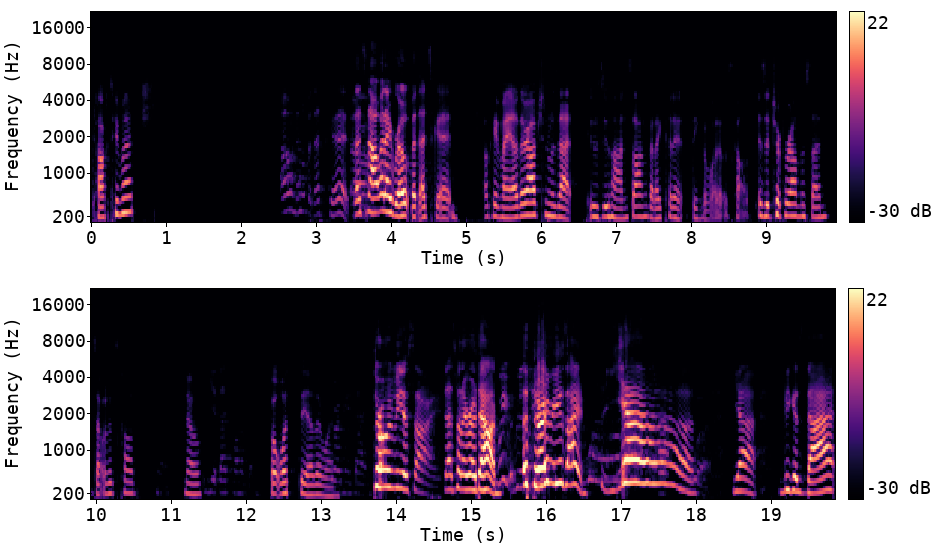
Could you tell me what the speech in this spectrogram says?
Talk too much. Oh no, but that's good. That's oh. not what I wrote, but that's good. Okay, my other option was that Uzuhan song, but I couldn't think of what it was called. Is it Trip Around the Sun? Is that what it's called? No. No. Yeah, that's one of them. But what's the other one? me aside. Throwing me a sign. That's what I wrote down. Wait, really? Throwing me a sign. Yeah. Yeah. Because that,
